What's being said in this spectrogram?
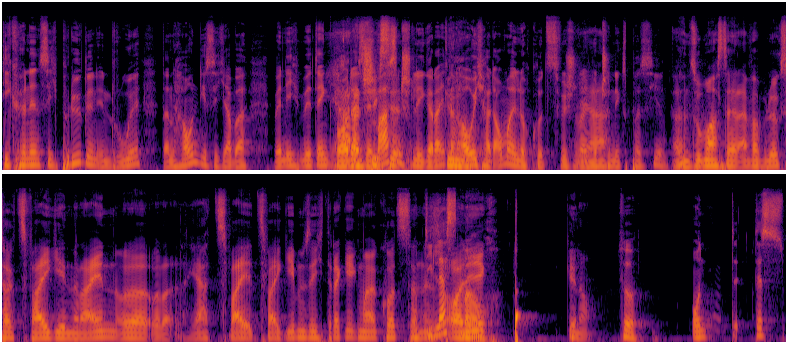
die können sich prügeln in Ruhe, dann hauen die sich. Aber wenn ich mir denke, Ja, boah, das ist eine Massenschlägerei, genau. dann haue ich halt auch mal noch kurz zwischen rein, Ja. wird schon nichts passieren. Und so machst du halt einfach blöd gesagt, zwei gehen rein oder, oder ja, zwei, zwei geben sich dreckig mal kurz, dann Und die ist lassen wir auch. Genau. So. Und das ist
